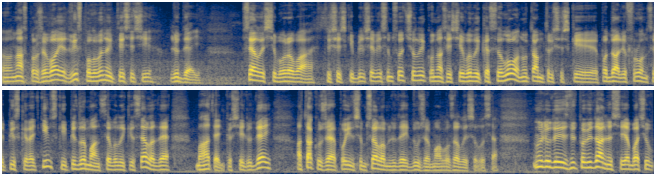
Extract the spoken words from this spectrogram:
у нас проживає 2,5 тисячі людей. В селищі Борова трішечки більше 800 чоловік. У нас є ще велике село, ну там трішечки подалі фронт, це Піски-Радьківський, Підлиман це великі села, де багатенько ще людей. А так уже по іншим селам людей дуже мало залишилося. Ну, люди з відповідальністю, я бачу,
